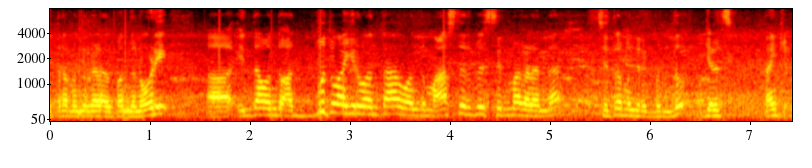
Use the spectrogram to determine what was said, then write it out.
ಚಿತ್ರಮಂದಿರಗಳಲ್ಲಿ ಬಂದು ನೋಡಿ. ಇಂಥ ಒಂದು ಅದ್ಭುತವಾಗಿರುವಂಥ ಒಂದು ಮಾಸ್ಟರ್ ಪೀಸ್ ಸಿನಿಮಾಗಳನ್ನು ಚಿತ್ರಮಂದಿರಕ್ಕೆ ಬಂದು ಗೆಲ್ಸಿ. ಥ್ಯಾಂಕ್ ಯು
